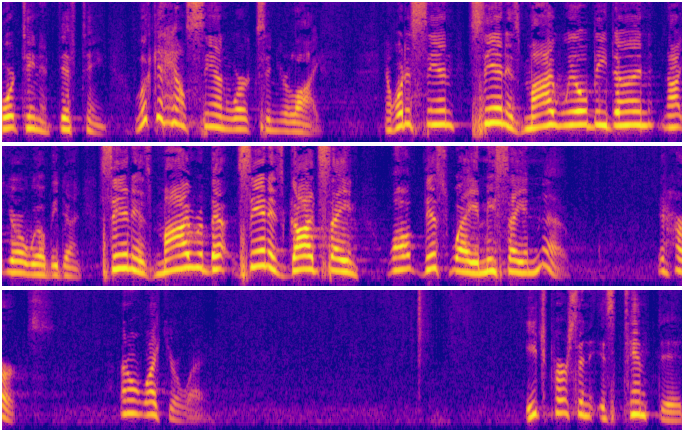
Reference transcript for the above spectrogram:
14 and 15. Look at how sin works in your life. Now, what is sin? Sin is my will be done, not your will be done. Sin is my rebel. Sin is God saying, walk this way, and me saying, no. It hurts. I don't like your way. Each person is tempted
